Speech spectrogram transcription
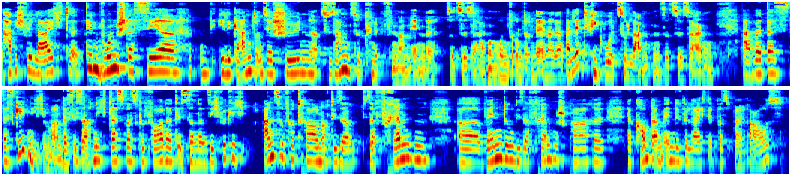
habe ich vielleicht den Wunsch, das sehr elegant und sehr schön zusammenzuknüpfen am Ende sozusagen und, und, und in einer Ballettfigur zu landen sozusagen. Aber das, das geht nicht immer und das ist auch nicht das, was gefordert ist, sondern sich wirklich anzuvertrauen, auch dieser, dieser fremden äh, Wendung, dieser fremden Sprache. Da kommt am Ende vielleicht etwas bei raus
